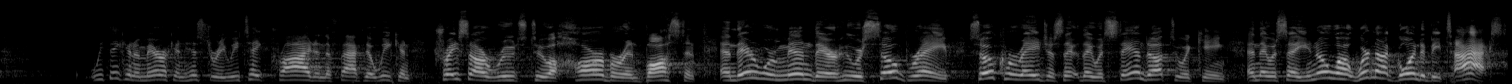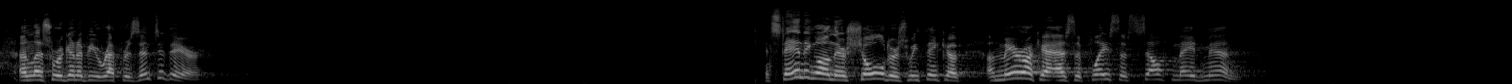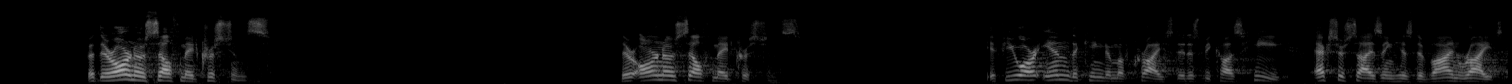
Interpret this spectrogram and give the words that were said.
We think in American history, we take pride in the fact that we can trace our roots to a harbor in Boston. And there were men there who were so brave, so courageous, that they would stand up to a king and they would say, You know what? We're not going to be taxed unless we're going to be represented there. And standing on their shoulders, we think of America as the place of self made men. But there are no self made Christians. There are no self made Christians. If you are in the kingdom of Christ, it is because He, exercising His divine right,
